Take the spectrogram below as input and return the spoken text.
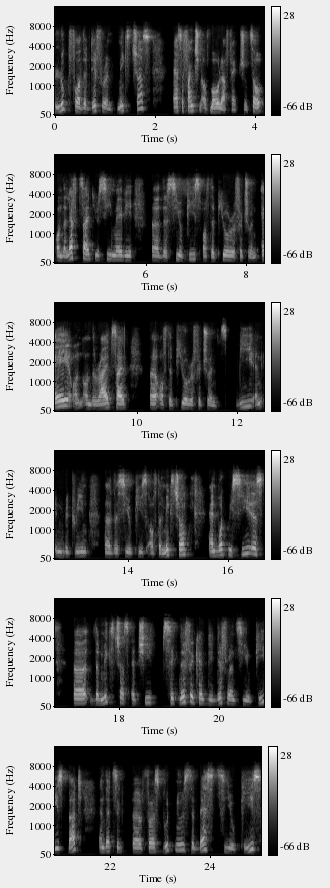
look for the different mixtures as a function of molar fraction. So on the left side, you see maybe uh, the COPs of the pure refrigerant A, on, on the right side uh, of the pure refrigerant B, and in between uh, the COPs of the mixture. And what we see is uh, the mixtures achieve significantly different COPs, but, and that's the uh, first good news, the best COPs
